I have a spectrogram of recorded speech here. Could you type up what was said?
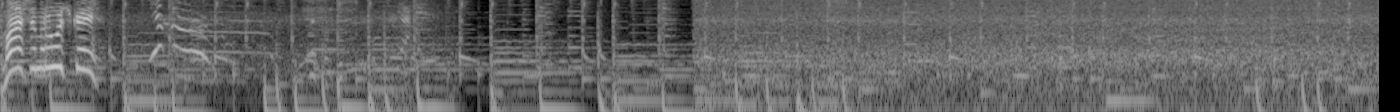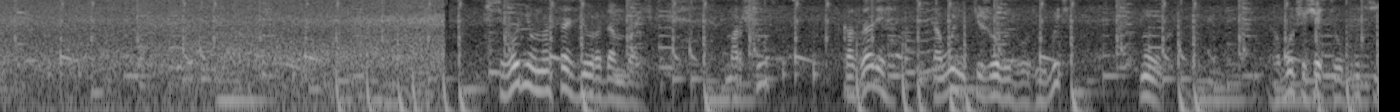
Машем ручкой. Сегодня у нас озера Донбайские. Маршрут, сказали, довольно тяжелый должен быть. Ну, а большая часть его пути,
